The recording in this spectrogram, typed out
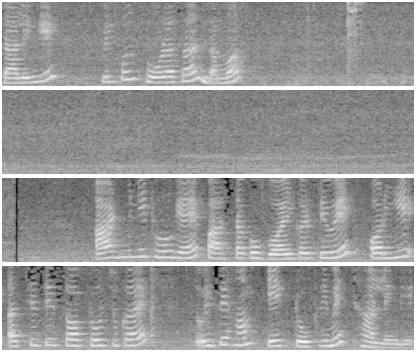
डालेंगे। बिल्कुल थोड़ा सा नमक। आठ मिनट हो गए पास्ता को बॉईल करते हुए और ये अच्छे से सॉफ्ट हो चुका है तो इसे हम एक टोकरी में छान लेंगे।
